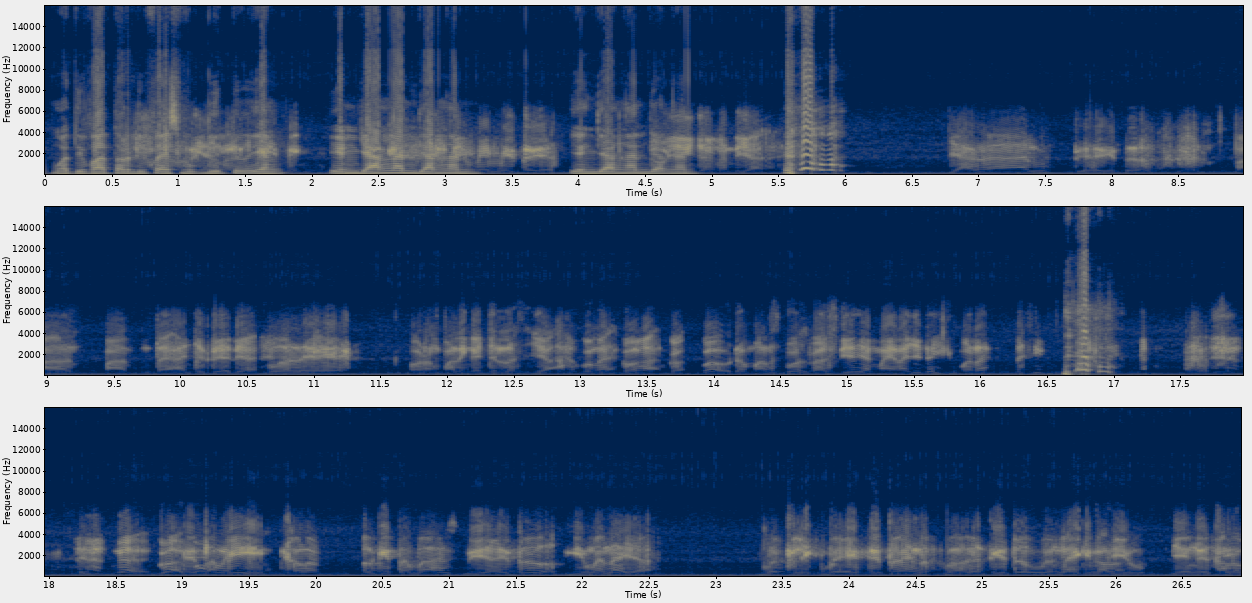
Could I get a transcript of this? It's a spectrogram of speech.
motivator di Facebook gitu yang yang jangan jangan. Itu ya. yang jangan Oh, iya, jangan. jangan dia. Jangan. Ya, itu. Pan- pantai anjir dia dia. Boleh. Orang paling gak jelas ya ah gue nggak gue nggak gue gue udah malas bahas bahas dia yang lain aja deh gimana nggak gue Eh tapi kalau kalau kita bahas dia itu gimana ya? Buat clickbait itu enak banget gitu buat naikin Kalau- view. Ya enggak sih? kalau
